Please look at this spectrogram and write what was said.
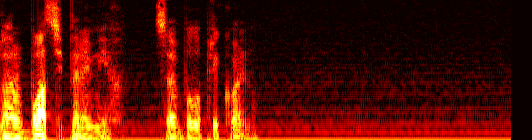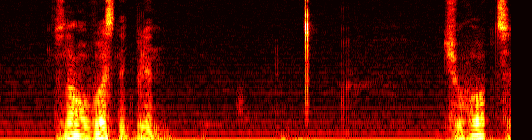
Зараз бац і переміг. Це було прикольно. Знову виснить, блін. Чого б це?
